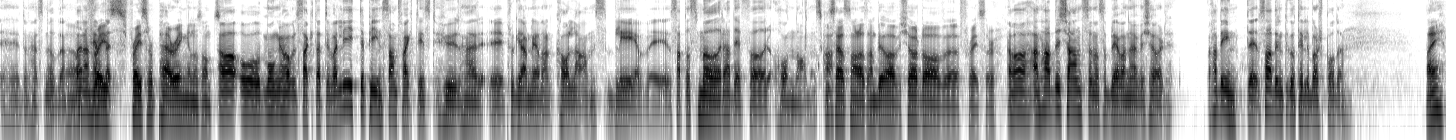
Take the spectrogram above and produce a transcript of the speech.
eh, den här snubben. Ja, han Fraser, Fraser Paring eller något sånt. Ja, och många har väl sagt att det var lite pinsamt faktiskt hur den här eh, programledaren Carl Lantz blev, eh, satt och smörade för honom. Jag skulle ja. säga snarare att han blev överkörd av Fraser. Ja, han hade chansen och så blev han överkörd. Hade inte, så hade det inte gått till i Börspodden. Nej,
